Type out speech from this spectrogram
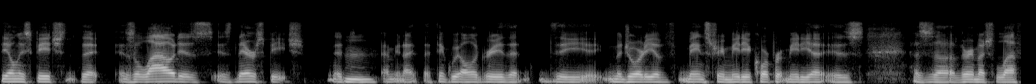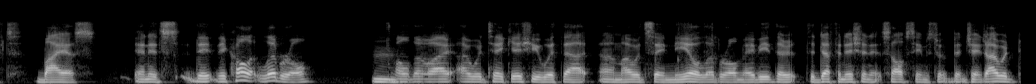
the only speech that is allowed is is their speech. It, mm. I mean, I, I, think we all agree that the majority of mainstream media, corporate media, is has uh, very much left bias, and it's they, they call it liberal, mm. although I, I would take issue with that. Um, I would say neoliberal. Maybe the the definition itself seems to have been changed. I would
